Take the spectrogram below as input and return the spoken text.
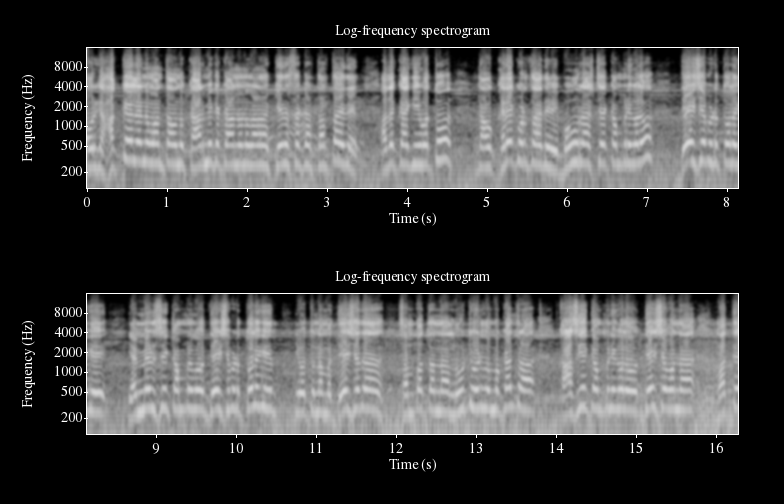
ಅವರಿಗೆ ಹಕ್ಕ ಇಲ್ಲ ಎನ್ನುವಂಥ ಒಂದು ಕಾರ್ಮಿಕ ಕಾನೂನುಗಳನ್ನು ಕೇಂದ್ರ ಸರ್ಕಾರ ತರ್ತಾ ಇದೆ. ಅದಕ್ಕಾಗಿ ಇವತ್ತು ನಾವು ಕರೆ ಕೊಡ್ತಾ ಇದ್ದೀವಿ. ಬಹುರಾಷ್ಟ್ರೀಯ ಕಂಪನಿಗಳು ದೇಶ ಬಿಟ್ಟು ತೊಲಗಿ. ಎಂ ಎನ್ ಸಿ ಕಂಪ್ನಿಗಳು ದೇಶ ಬಿಟ್ಟು ತೊಲಗಿ. ಇವತ್ತು ನಮ್ಮ ದೇಶದ ಸಂಪತ್ತನ್ನು ಲೂಟಿ ಹೊಡೆಯುವ ಮುಖಾಂತರ ಖಾಸಗಿ ಕಂಪ್ನಿಗಳು ದೇಶವನ್ನು ಮತ್ತೆ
